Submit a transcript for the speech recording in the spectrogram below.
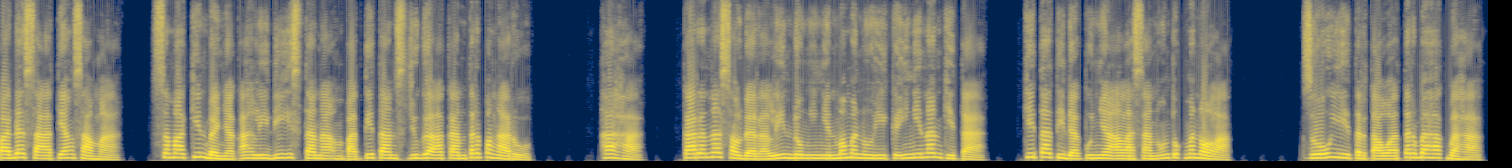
Pada saat yang sama, semakin banyak ahli di Istana Empat Titans juga akan terpengaruh. Haha, karena saudara Lindung ingin memenuhi keinginan kita, kita tidak punya alasan untuk menolak. Zoe tertawa terbahak-bahak,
